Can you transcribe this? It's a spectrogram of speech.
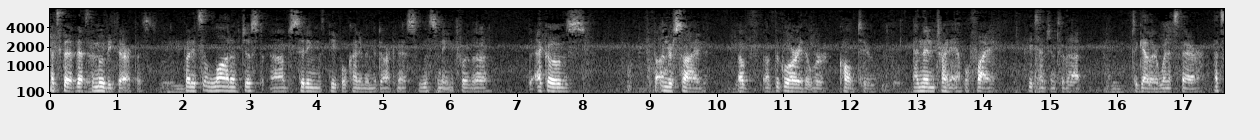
That's the that's the movie therapist. But it's a lot of just uh, sitting with people, kind of in the darkness, listening for the the echoes, the underside of of the glory that we're called to, and then trying to amplify the attention to that together when it's there. That's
